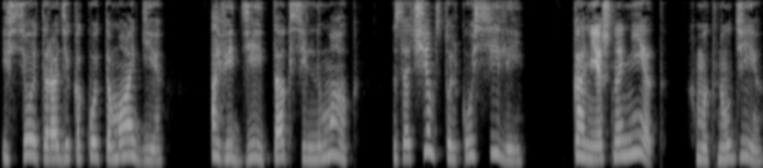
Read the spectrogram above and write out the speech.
и все это ради какой-то магии. А ведь Ди так сильный маг. Зачем столько усилий?» «Конечно, нет», – хмыкнул Ди.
